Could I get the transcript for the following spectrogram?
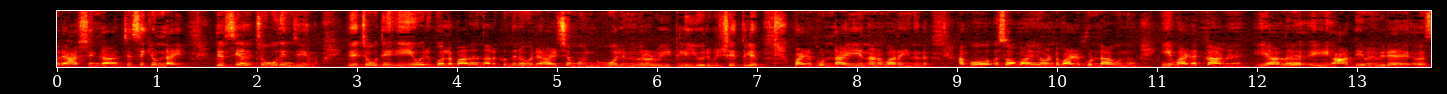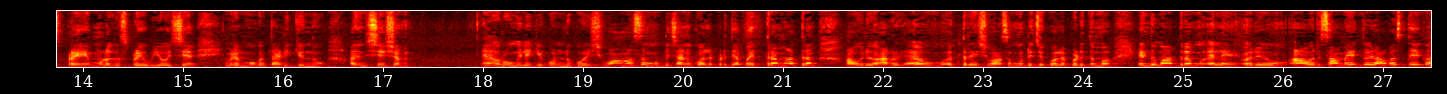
ഒരു ആശങ്ക ജെസ്സിക്കുണ്ടായി. ജെസ്സി അത് ചോദ്യം ചെയ്യുന്നു. ഇത് ചോദ്യം ഈ ഒരു കൊലപാതകം നടക്കുന്നതിന് ഒരാഴ്ച മുൻപ് പോലും ഇവരുടെ വീട്ടിൽ ഈ ഒരു വിഷയത്തിൽ വഴക്കുണ്ടായി എന്നാണ് പറയുന്നത്. അപ്പോൾ സ്വാഭാവികമായിട്ട് വഴക്കുണ്ടാകുന്നു. ഈ വഴക്കാണ് ഇയാൾ ആദ്യം ഇവരെ സ്പ്രേ മുളക് സ്പ്രേ ഉപയോഗിച്ച് ഇവിടെ മുഖത്തടിക്കുന്നു. അതിനുശേഷം റൂമിലേക്ക് കൊണ്ടുപോയി ശ്വാസം മുട്ടിച്ചാണ് കൊലപ്പെടുത്തിയത്. അപ്പോൾ എത്രമാത്രം ആ ഒരു എത്രയും ശ്വാസം മുട്ടിച്ച് കൊലപ്പെടുത്തുമ്പോൾ എന്തുമാത്രം അല്ലേ? ഒരു ആ ഒരു സമയത്ത് ഒരു അവസ്ഥയൊക്കെ.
